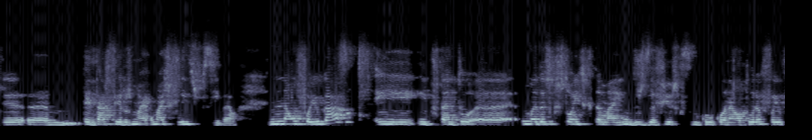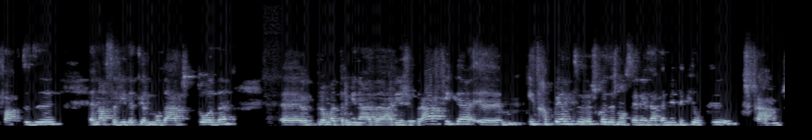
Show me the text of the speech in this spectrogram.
que um, tentar ser mais, o mais felizes possível. Não foi o caso e, e, portanto, uh, uma das questões que também, um dos desafios que se me colocou na altura foi o facto de a nossa vida ter mudado toda uh, para uma determinada área geográfica uh, e de repente as coisas não serem exatamente aquilo que, esperávamos.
